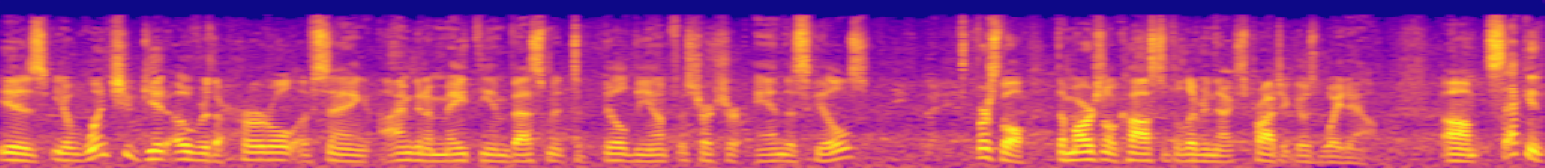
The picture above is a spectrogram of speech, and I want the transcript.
is you know once you get over the hurdle of saying I'm going to make the investment to build the infrastructure and the skills, first of all, the marginal cost of delivering the next project goes way down. Um, second,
